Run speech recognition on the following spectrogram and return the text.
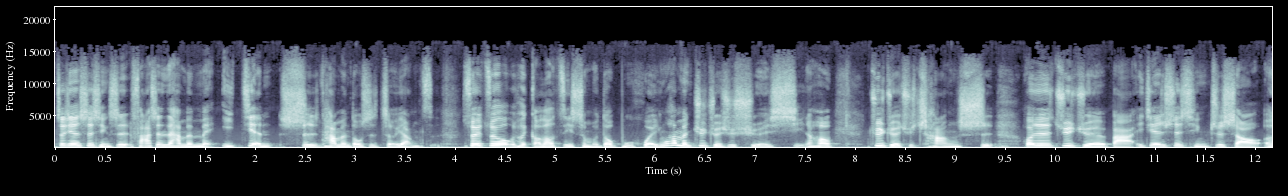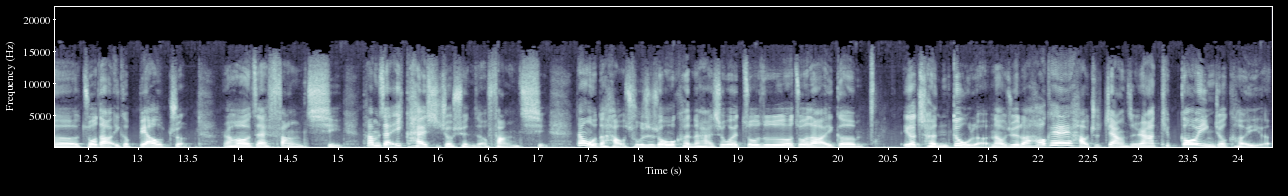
这件事情是发生在他们每一件事，他们都是这样子，所以最后会搞到自己什么都不会，因为他们拒绝去学习，然后拒绝去尝试，或者是拒绝把一件事情至少呃做到一个标准，然后再放弃。他们在一开始就选择放弃。但我的好处是说，我可能还是会做做做做到一个。一个程度了，那我觉得 OK 好，就这样子让他 keep going 就可以了。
